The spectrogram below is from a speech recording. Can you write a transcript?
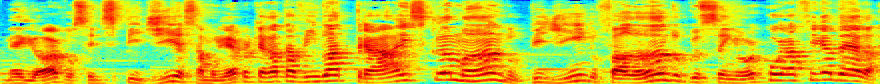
melhor você despedir essa mulher porque ela tá vindo atrás clamando, pedindo, falando pro Senhor curar a filha dela.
